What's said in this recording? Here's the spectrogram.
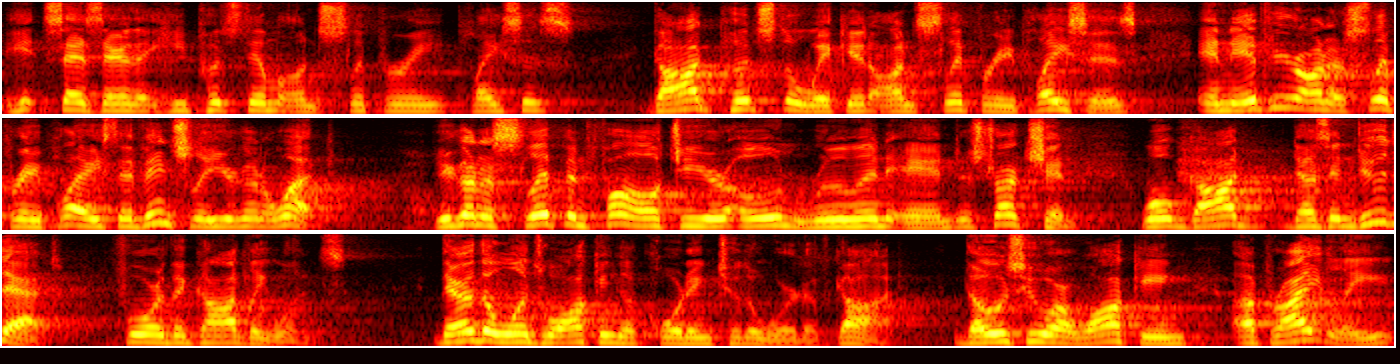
it says there that he puts them on slippery places. God puts the wicked on slippery places, and if you're on a slippery place, eventually you're going to what? You're going to slip and fall to your own ruin and destruction. Well, God doesn't do that for the godly ones. They're the ones walking according to the word of God. Those who are walking uprightly,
